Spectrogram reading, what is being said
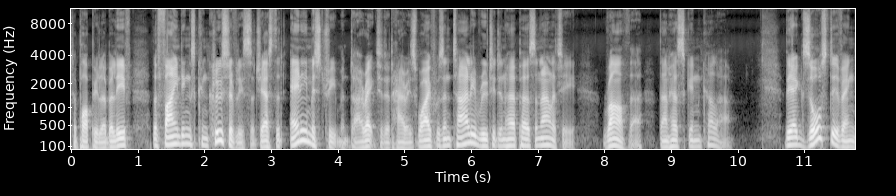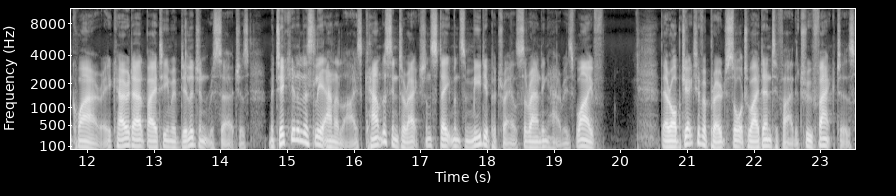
to popular belief, the findings conclusively suggest that any mistreatment directed at Harry's wife was entirely rooted in her personality, rather than her skin colour. The exhaustive inquiry, carried out by a team of diligent researchers, meticulously analysed countless interactions, statements, and media portrayals surrounding Harry's wife. Their objective approach sought to identify the true factors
